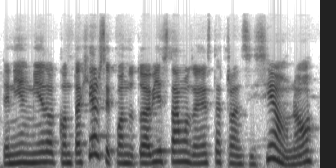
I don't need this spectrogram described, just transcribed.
tenían miedo a contagiarse cuando todavía estamos en esta transición, ¿no?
